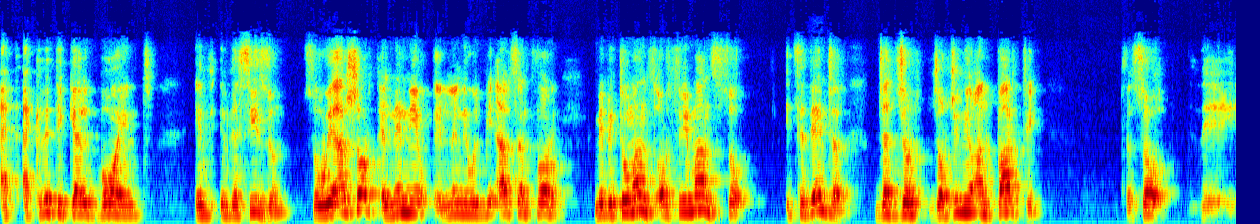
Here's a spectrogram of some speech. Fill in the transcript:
at a critical point in, in the season. So we are short. Elneny, El Nini will be absent for maybe two months or three months. So it's a danger. Just Jor- Jorginho and Partey. So, the,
